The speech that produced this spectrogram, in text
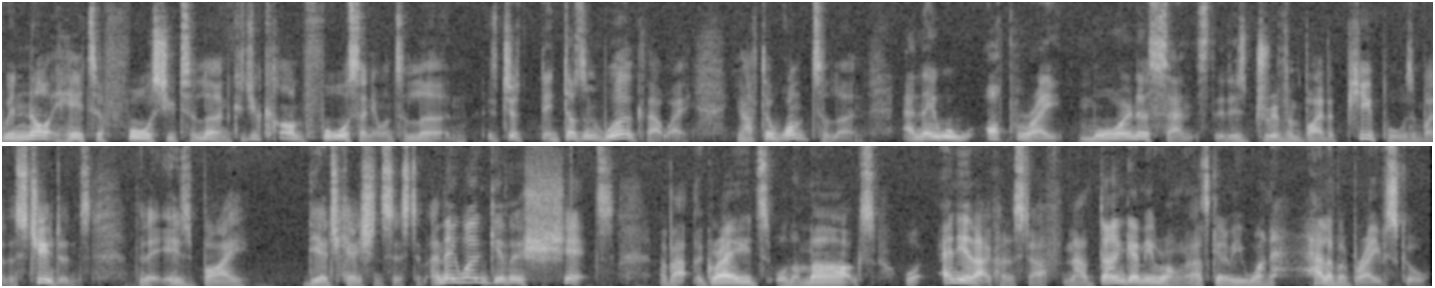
We're not here to force you to learn because you can't force anyone to learn. It's just it doesn't work that way. You have to want to learn, and they will operate more in a sense that is driven by the pupils and by the students than it is by the education system. And they won't give a shit about the grades or the marks or any of that kind of stuff. Now, don't get me wrong, that's going to be one hell of a brave school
